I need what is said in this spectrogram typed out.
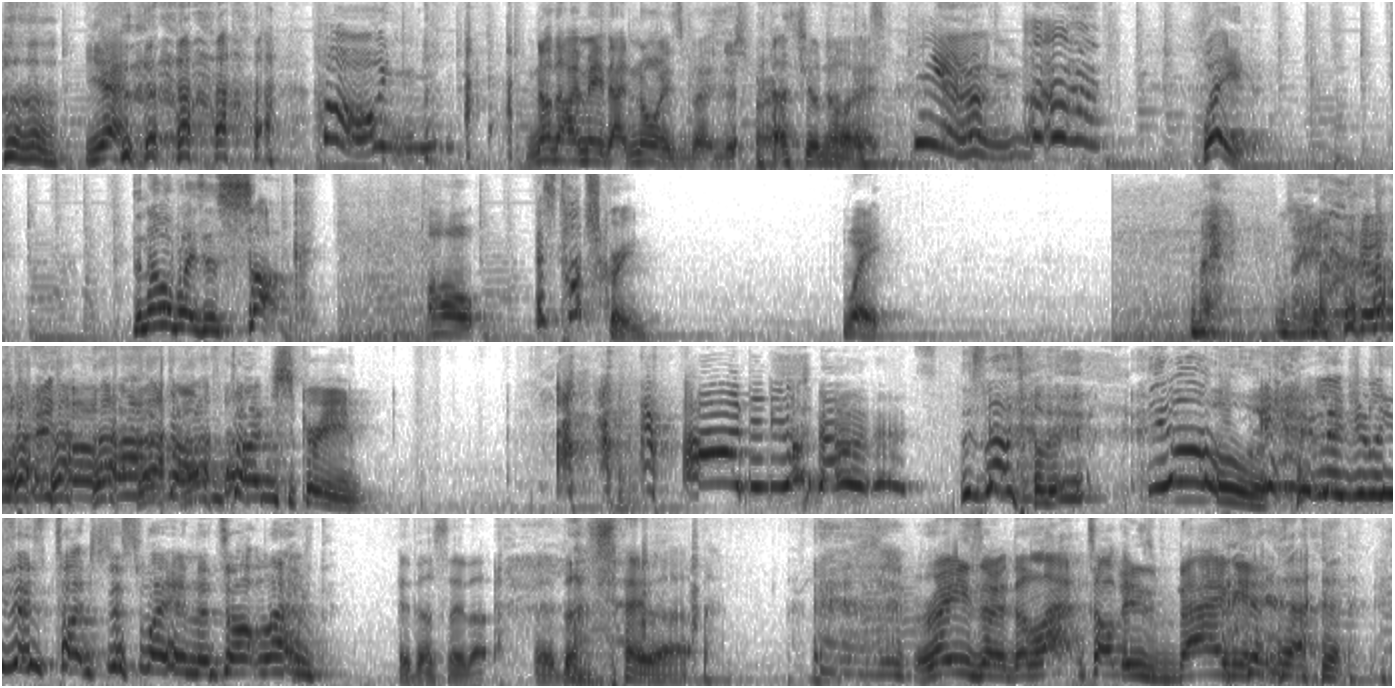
Yeah. oh. Not that I made that noise, but just for That's your noise. Okay. Wait. The number says suck. Oh, It's touchscreen. wait. Mate, mate, laptop's touchscreen? ah, did you not know this? This laptop. Yo! It literally says touch display in the top left. It does say that. It does say that. Razer, the laptop is banging.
